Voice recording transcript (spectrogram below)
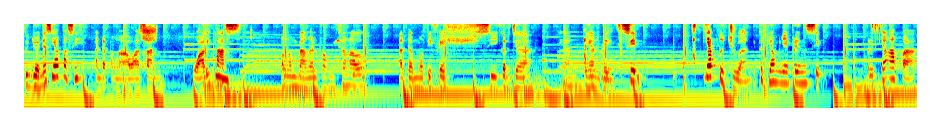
tujuannya siapa sih ada pengawasan kualitas pengembangan profesional ada motivasi kerja kan dengan prinsip setiap tujuan itu dia punya prinsip prinsipnya apa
